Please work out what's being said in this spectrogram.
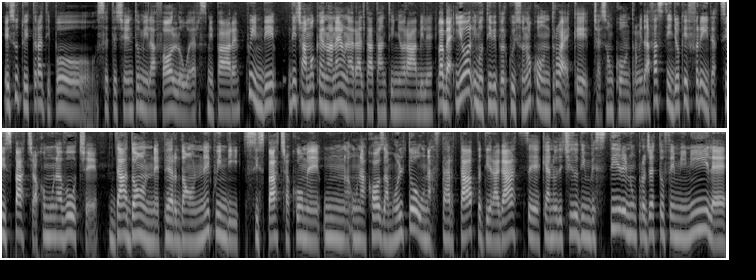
e su Twitter ha tipo 700.000 followers, mi pare. Quindi diciamo che non è una realtà tanto ignorabile. Vabbè, io i motivi per cui sono contro è che, cioè sono contro, mi dà fastidio che Frida si spaccia come una voce da donne per donne, quindi si spaccia come un, una cosa molto, una start-up di ragazze che hanno deciso di investire in un progetto femminile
